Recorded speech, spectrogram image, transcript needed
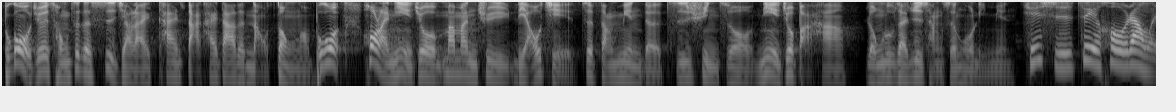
不过我觉得从这个视角来看，打开大家的脑洞哦。不过后来你也就慢慢去了解这方面的资讯之后，你也就把它。融入在日常生活里面。其实最后让我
